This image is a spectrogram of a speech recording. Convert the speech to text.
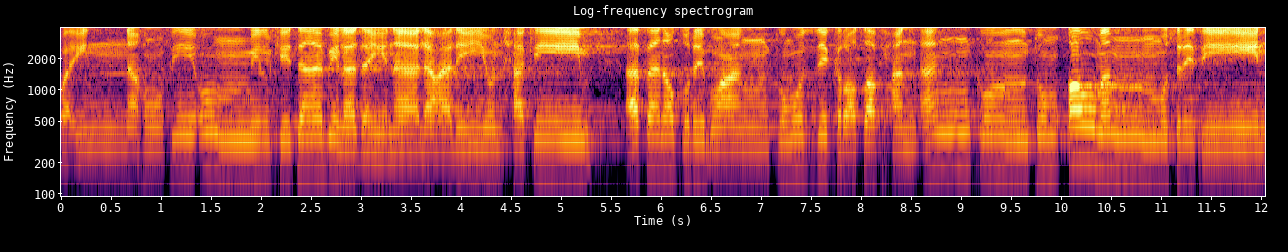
وإنه في أم الكتاب لدينا لعلي حكيم. أفنضرب عنكم الذكر صفحا أن كنتم قوما مسرفين.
